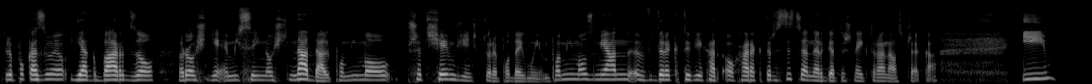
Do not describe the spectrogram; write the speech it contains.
które pokazują, jak bardzo rośnie emisyjność nadal, pomimo przedsięwzięć, które podejmujemy, pomimo zmian w dyrektywie o charakterystyce energetycznej, która nas czeka. I E,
